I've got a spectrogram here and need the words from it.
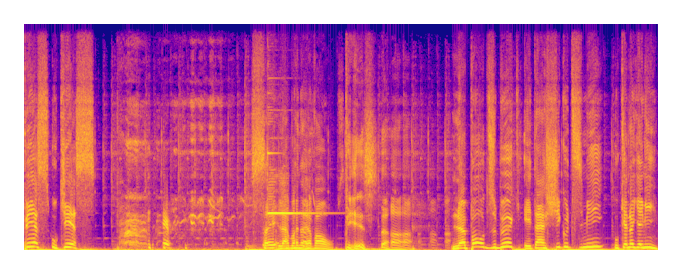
Piss ou Kiss? C'est la bonne réponse. Pisse. Le pont du Buc est à Chicoutimi ou Kenogami?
